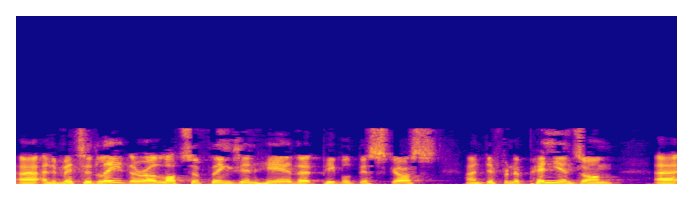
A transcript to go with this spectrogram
uh, and admittedly there are lots of things in here that people discuss and different opinions on, uh,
